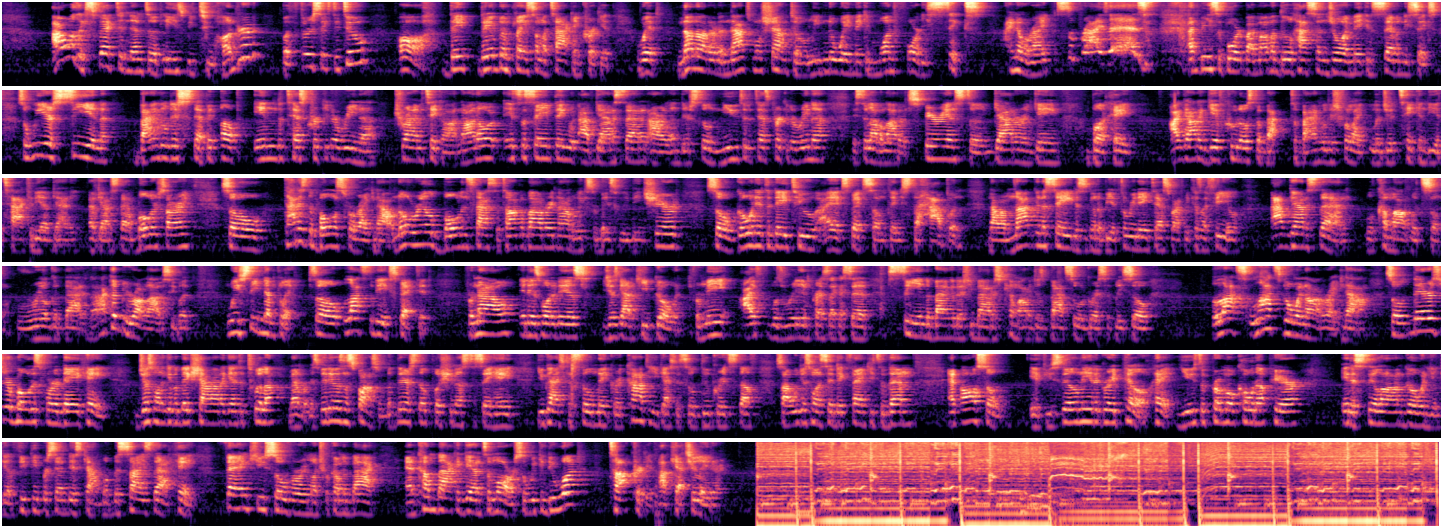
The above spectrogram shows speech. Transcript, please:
I was expecting them to at least be 200, but 362, oh, they, they've been playing some attacking cricket with none other than Najmul Shanto leading the way, making 146. I know, right? Surprises! And being supported by Mahmudul Hasan Joy making 76. So we are seeing Bangladesh stepping up in the test cricket arena trying to take on. Now I know it's the same thing with Afghanistan and Ireland. They're still new to the test cricket arena. They still have a lot of experience to gather and gain. But hey, I gotta give kudos to ba to Bangladesh for like legit taking the attack to the Afghani Afghanistan bowler. Sorry. So that is the bonus for right now. No real bowling stats to talk about right now. The wickets are basically being shared. So going into day two, I expect some things to happen. Now I'm not going to say this is going to be a three-day test match because I feel Afghanistan will come out with some real good batting. Now I could be wrong obviously, but we've seen them play. So lots to be expected. For now, it is what it is. You just got to keep going. For me, I was really impressed, like I said, seeing the Bangladeshi batters come out and just bat so aggressively. So lots, lots going on right now. So there's your bonus for the day. Hey, just want to give a big shout out again to Twila. Remember, this video isn't sponsored, but they're still pushing us to say, hey, you guys can still make great content, you guys can still do great stuff. So I would just want to say a big thank you to them. And also, if you still need a great pillow, hey, use the promo code up here. It is still ongoing. You'll get a 15% discount. But besides that, hey, thank you so very much for coming back. And come back again tomorrow so we can do what? Talk cricket. I'll catch you later. Hey, hey.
